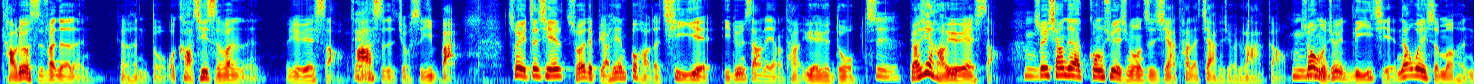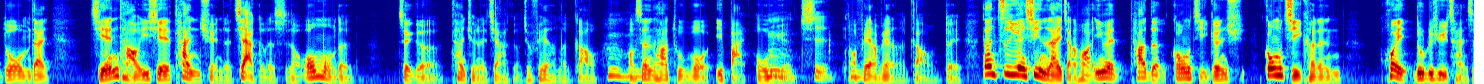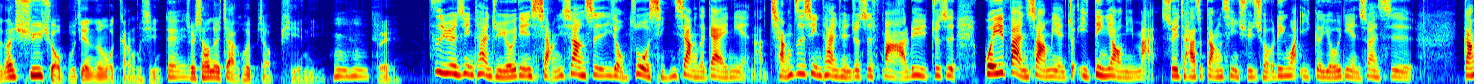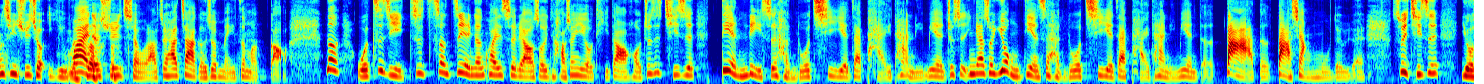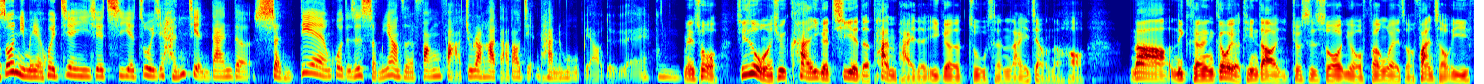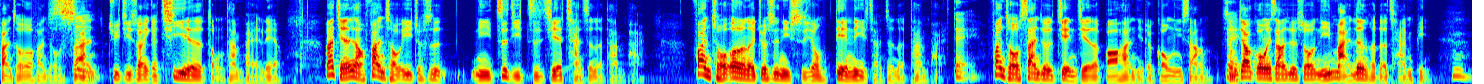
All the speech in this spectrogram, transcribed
考六十分的人可能很多，我考七十万人越来越少，八十九十一百，所以这些所谓的表现不好的企业，理论上来讲，它越来越多，是。表现好越来越少。所以相对在供需的情况之下，它的价格就会拉高，所以我们就会理解，那为什么很多我们在检讨一些碳权的价格的时候，欧盟的这个碳权的价格就非常的高，哦，甚至它突破一百欧元，嗯是。哦，非常非常的高，对。但自愿性来讲的话，因为它的供给跟需供给可能会陆陆续续产生，但需求不见得那么刚性，对所以相对价格会比较便宜。嗯哼，对，自愿性探权有一点想象是一种做形象的概念啊，强制性探权就是法律就是规范上面就一定要你买，所以它是刚性需求。另外一个有一点算是。刚性需求以外的需求啦，所以它价格就没这么高。那我自己之之之前跟会计师聊的时候，好像也有提到哈，就是其实电力是很多企业在排碳里面，就是应该说用电是很多企业在排碳里面的大的大项目，对不对？所以其实有时候你们也会建议一些企业做一些很简单的省电或者是什么样子的方法，就让它达到减碳的目标，对不对？嗯没错。其实我们去看一个企业的碳排的一个组成来讲呢，哈。那你可能各位有听到，就是说有分为什么范畴一、范畴二、范畴三，去计算一个企业的总碳排量。那简单讲，范畴一就是你自己直接产生的碳排，范畴二呢，就是你使用电力产生的碳排。对，范畴三就是间接的包含你的供应商。什么叫供应商？就是说你买任何的产品，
